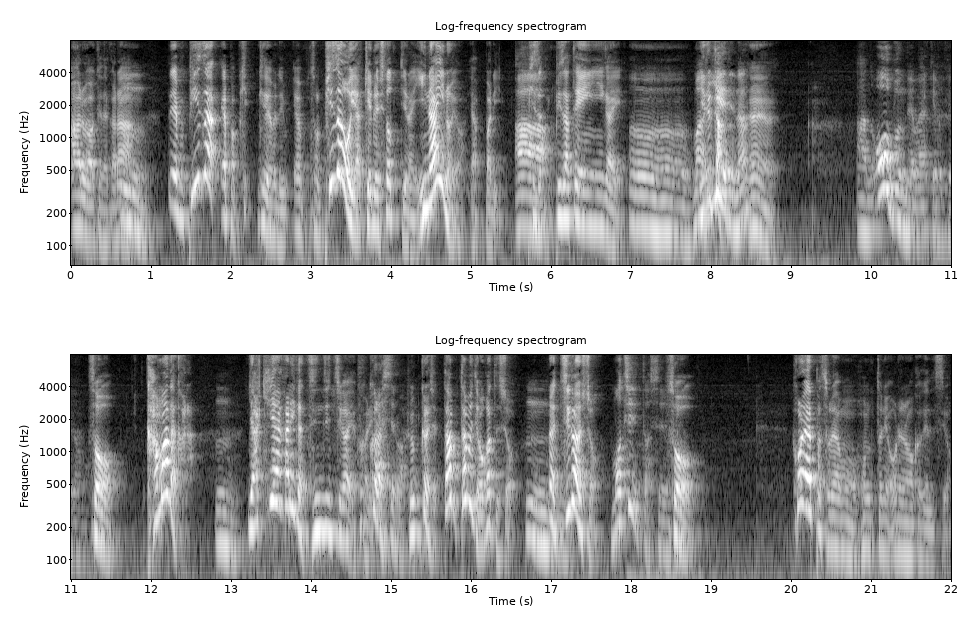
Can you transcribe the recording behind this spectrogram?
あるわけだから、うん。でやっぱピザやっぱピやっぱりやっぱそのピザを焼ける人っていうのはいないのよやっぱり。ピあー。ザピザ店員以外、うんうんうん。まあいるか家でな、うん、あのオーブンでは焼けるけども。そう。釜だから。うん焼き上がりが全然違うやっぱり。ふっくらしてるわ。けふっくらしてる。た食べて分かったでしょ、うんだから違うでしょ？もちりとしてる。そう。これはやっぱそれはもう本当に俺のおかげですよ。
